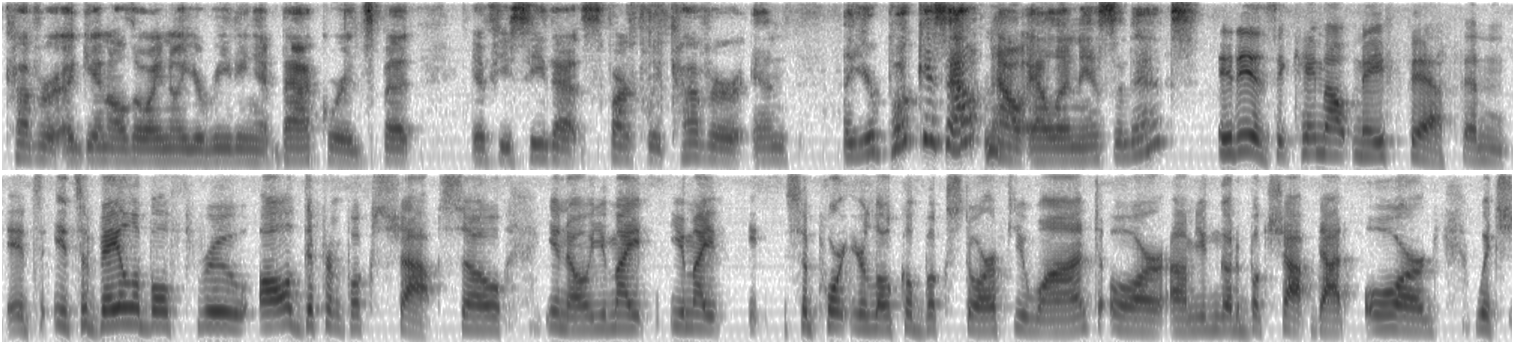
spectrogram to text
cover again, although I know you're reading it backwards. But if you see that sparkly cover, and your book is out now, Ellen, isn't it? It is. It came out May 5th, and it's it's available through all different bookshops. So you know you might you might support your local bookstore if you want, or um, you can go to bookshop.org, which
